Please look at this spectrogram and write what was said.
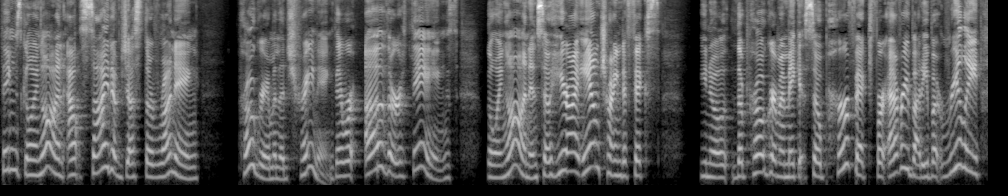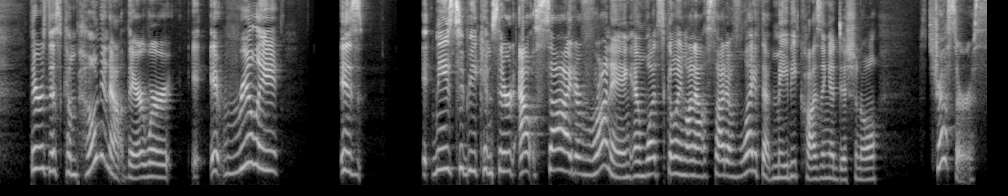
things going on outside of just the running program and the training. There were other things going on. And so here I am trying to fix, you know, the program and make it so perfect for everybody. But really, there's this component out there where it, it really is it needs to be considered outside of running and what's going on outside of life that may be causing additional stressors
